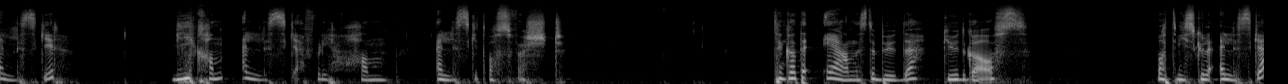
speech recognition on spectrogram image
elsker. Vi kan elske fordi han elsket oss først. Tenk at det eneste budet Gud ga oss, var at vi skulle elske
